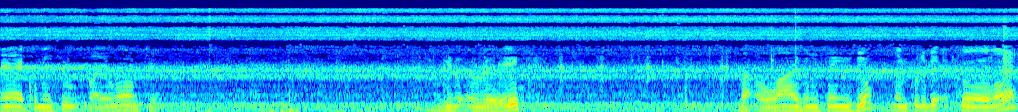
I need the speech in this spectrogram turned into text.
air coming through fire, won't it? Give it a rake. That'll liven things up, then put a bit of coal on.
